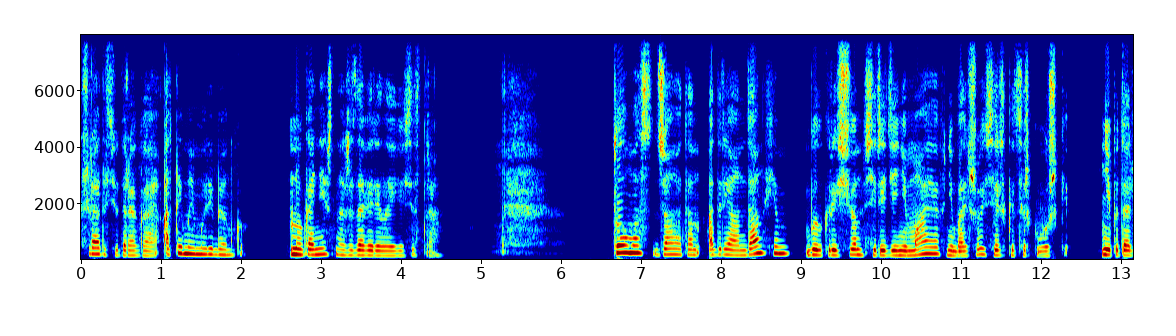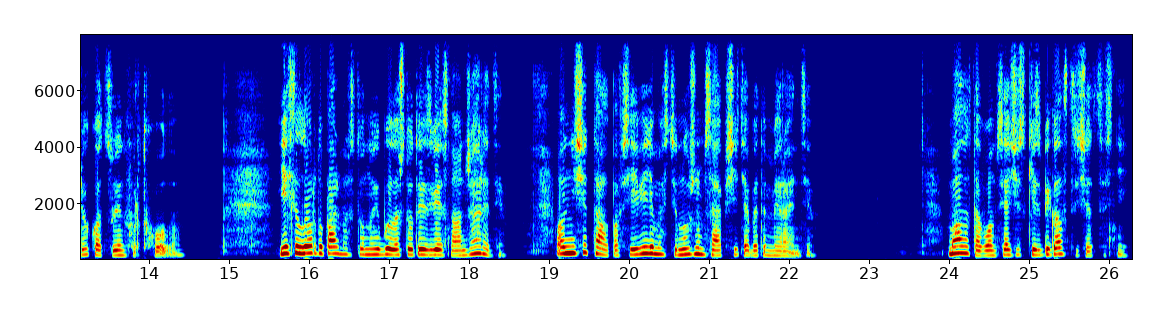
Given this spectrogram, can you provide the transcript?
«С радостью, дорогая. А ты моему ребенку?» «Ну, конечно же», — заверила ее сестра. Томас Джонатан Адриан Данхем был крещен в середине мая в небольшой сельской церквушке, неподалеку от Суинфорд-Холла. Если лорду Пальмерстону и было что-то известно о Джареде, он не считал, по всей видимости, нужным сообщить об этом Миранде. Мало того, он всячески избегал встречаться с ней.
